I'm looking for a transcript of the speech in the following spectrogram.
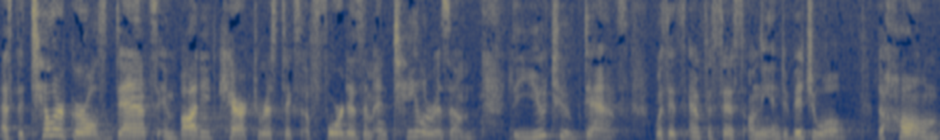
As the Tiller Girls dance embodied characteristics of Fordism and Taylorism, the YouTube dance, with its emphasis on the individual, the home,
